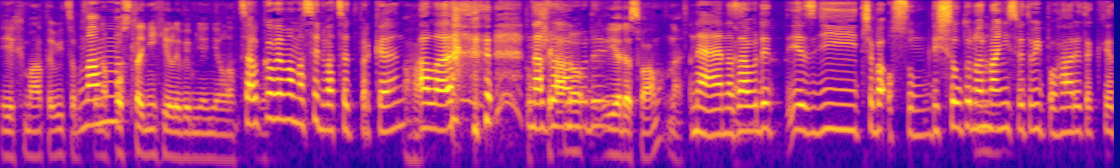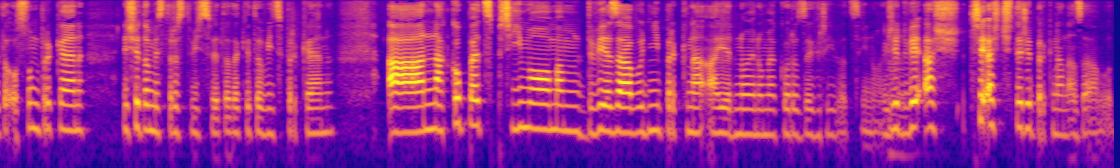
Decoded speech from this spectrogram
jich máte víc, abyste mám, na poslední chvíli vyměnila? Celkově mám asi 20 prken, Aha. ale na závody... jede s váma? Ne. Ne, na závody jezdí třeba 8. Když jsou to normální hmm. světový poháry, tak je to 8 prken když je to mistrovství světa, tak je to víc prken. A na kopec přímo mám dvě závodní prkna a jedno jenom jako rozehřívací. No. Takže hmm. dvě až, tři až čtyři prkna na závod.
